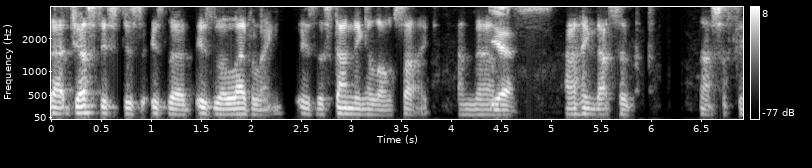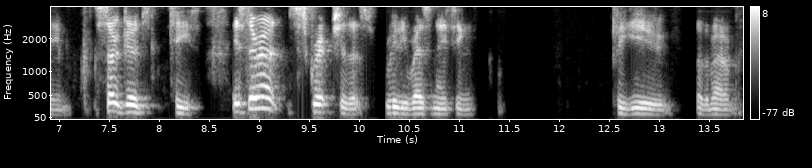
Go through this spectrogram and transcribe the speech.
that, justice is, is the is the leveling, is the standing alongside. And um, yes, and I think that's a that's a theme. So good, Keith. Is there a scripture that's really resonating for you at the moment?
